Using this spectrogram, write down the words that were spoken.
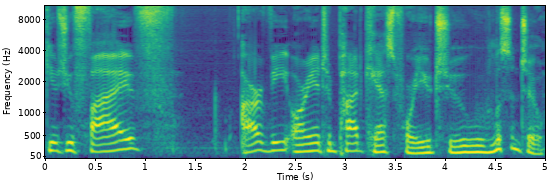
gives you five RV oriented podcast for you to listen to.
